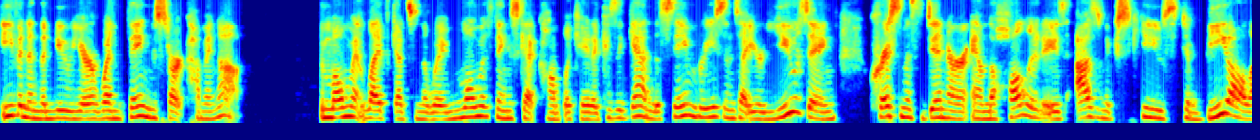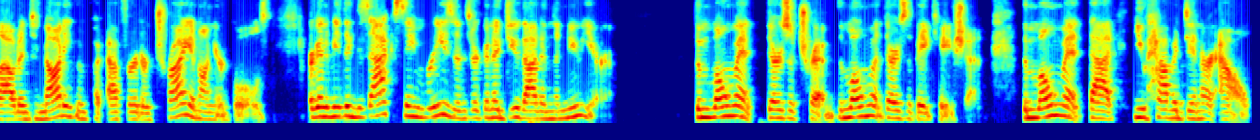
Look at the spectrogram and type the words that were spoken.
even in the new year when things start coming up. The moment life gets in the way, the moment things get complicated. Because again, the same reasons that you're using Christmas dinner and the holidays as an excuse to be all out and to not even put effort or try it on your goals are going to be the exact same reasons you're going to do that in the new year the moment there's a trip, the moment there's a vacation, the moment that you have a dinner out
